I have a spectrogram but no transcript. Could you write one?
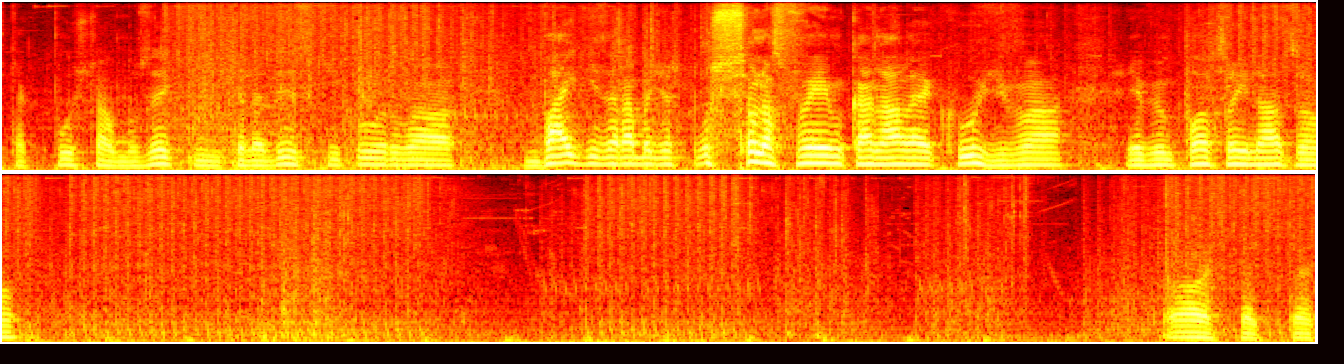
Będziesz tak puszczał muzyki, teledyski, kurwa. Bajki zaraz będziesz puszczał na swoim kanale, kuźwa. Nie wiem po co i na co. Oj, spec, spec.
